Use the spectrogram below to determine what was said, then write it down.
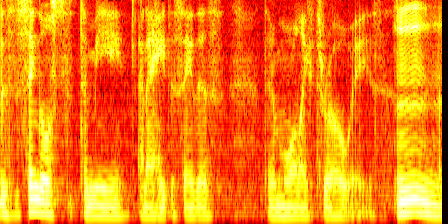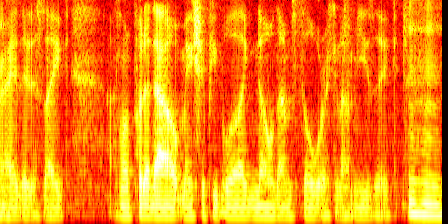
The singles to me, and I hate to say this, they're more like throwaways, Mm. right? They're just like I just want to put it out, make sure people like know that I'm still working on music. Mm-hmm.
